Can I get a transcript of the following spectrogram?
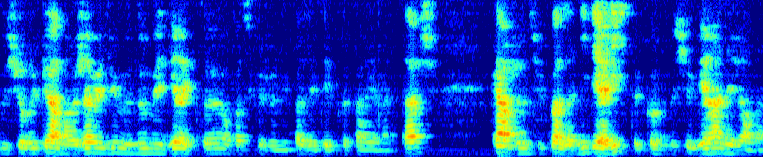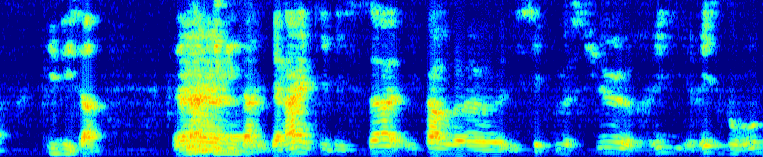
Monsieur Rucard n'aurait jamais dû me nommer directeur parce que je n'ai pas été préparé à ma tâche, car je ne suis pas un idéaliste comme Monsieur Guérin Desjardins. Qui dit ça? Il y en a un qui dit ça? Euh, Il y en a un qui dit ça. Il parle, euh, il cite Monsieur Ri- Risbourg,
